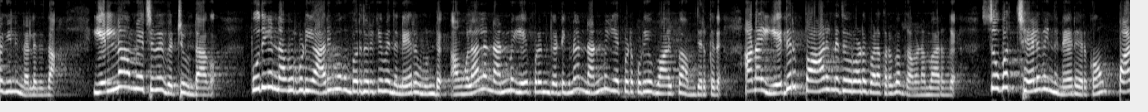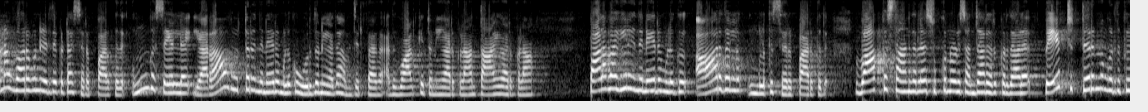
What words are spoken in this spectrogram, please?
வகையிலும் நல்லது தான் எல்லா முயற்சியுமே வெற்றி உண்டாகும். புதிய நபர்களுடைய அறிமுகம் பொறுத்த வரைக்கும் இந்த நேரம் உண்டு. அவங்களால நன்மை ஏற்படும் கேட்டிங்கன்னா நன்மை ஏற்படக்கூடிய வாய்ப்பு அமைஞ்சிருக்குது ஆனால் எதிர்பாலினத்தவரோட பழக்கிறப்ப கவனமாக இருங்க. சுப செலவு இந்த நேரம் இருக்கும். பண வரவுன்னு எடுத்துக்கிட்டால் சிறப்பாக இருக்குது. உங்கள் செயலில் யாராவது ஒருத்தர் இந்த நேரம் உங்களுக்கு உறுதுணையாக தான் அமைஞ்சிருப்பாங்க அது வாழ்க்கை துணையாக இருக்கலாம் தாயாக இருக்கலாம். பல வகையில் இந்த நேரம் உங்களுக்கு ஆறுதல் உங்களுக்கு சிறப்பாக இருக்குது. வாக்கு ஸ்தானத்தில் சுக்கரனோட சஞ்சாரம் இருக்கிறதால பேச்சு திறமைங்கிறதுக்கு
